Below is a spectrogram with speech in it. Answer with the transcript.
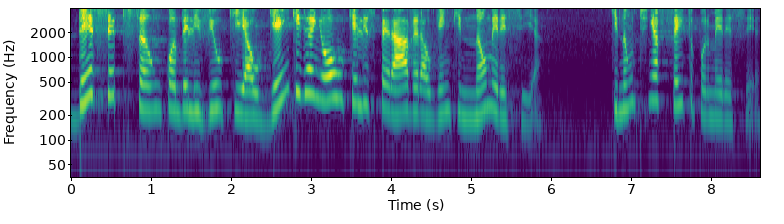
decepção quando ele viu que alguém que ganhou o que ele esperava era alguém que não merecia, que não tinha feito por merecer.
